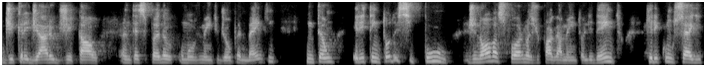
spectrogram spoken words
de crediário digital, antecipando o movimento de Open Banking. Então, ele tem todo esse pool de novas formas de pagamento ali dentro, que ele consegue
